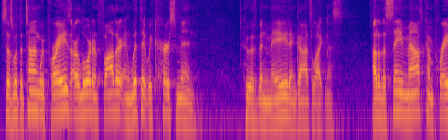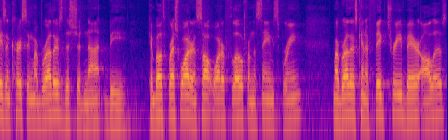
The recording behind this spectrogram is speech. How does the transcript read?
says, With the tongue we praise our Lord and Father, and with it we curse men who have been made in God's likeness. Out of the same mouth come praise and cursing. My brothers, this should not be. Can both fresh water and salt water flow from the same spring? My brothers, can a fig tree bear olives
